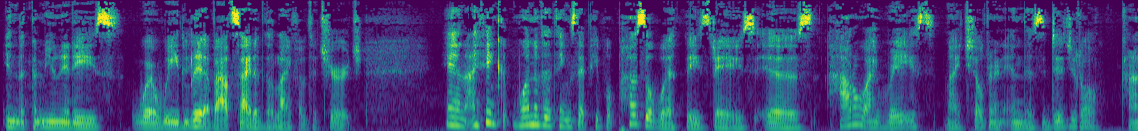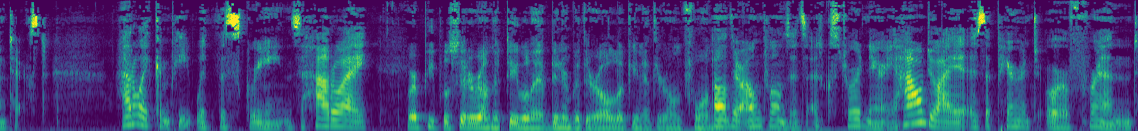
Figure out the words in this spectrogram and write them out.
in the communities where we live outside of the life of the church. And I think one of the things that people puzzle with these days is how do I raise my children in this digital context? How do I compete with the screens? How do I where people sit around the table and have dinner, but they're all looking at their own phone. Oh, their own phones. It's extraordinary. How do I, as a parent or a friend,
